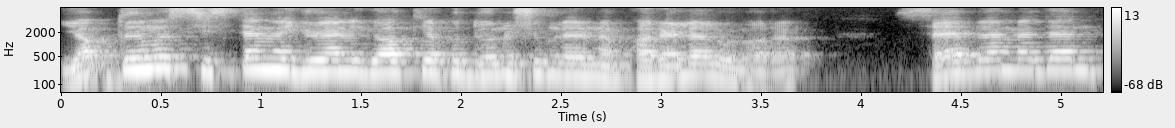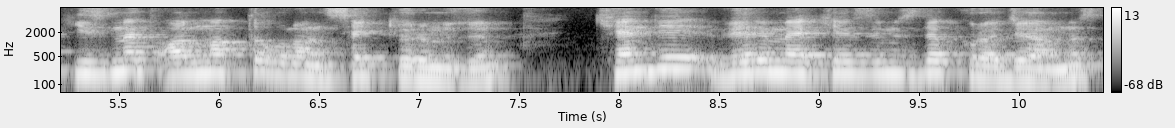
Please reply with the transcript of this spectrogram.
Yaptığımız sistem ve güvenlik altyapı dönüşümlerine paralel olarak SBM'den hizmet almakta olan sektörümüzün kendi veri merkezimizde kuracağımız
